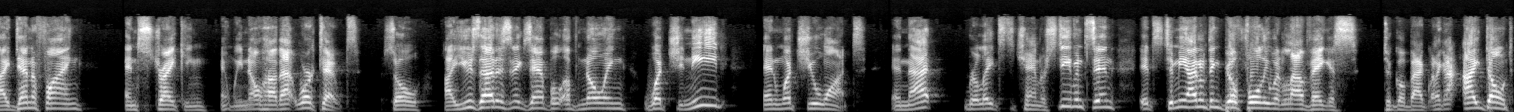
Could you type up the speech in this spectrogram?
identifying and striking, and we know how that worked out. So I use that as an example of knowing what you need and what you want. And that relates to Chandler Stephenson. It's to me, I don't think Bill Foley would allow Vegas to go back. Like I, I don't,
